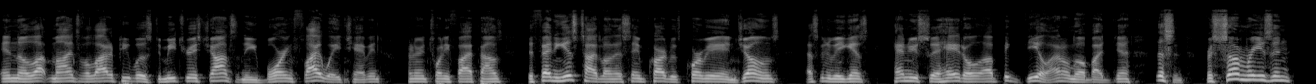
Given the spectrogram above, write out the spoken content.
in the minds of a lot of people is Demetrious Johnson, the boring flyweight champion, 125 pounds, defending his title on the same card with Cormier and Jones. That's going to be against Henry Cejudo. A big deal. I don't know about. Jen. Listen, for some reason,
